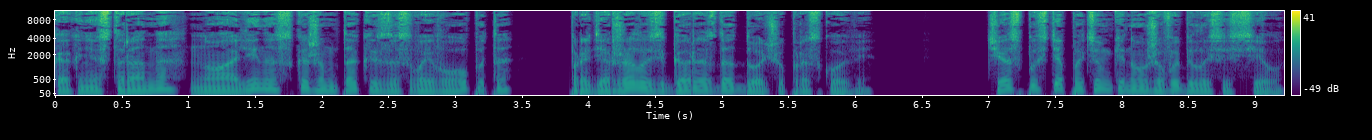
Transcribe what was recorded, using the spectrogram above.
Как ни странно, но Алина, скажем так, из-за своего опыта продержалась гораздо дольше Праскови. Час спустя Потемкина уже выбилась из сил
